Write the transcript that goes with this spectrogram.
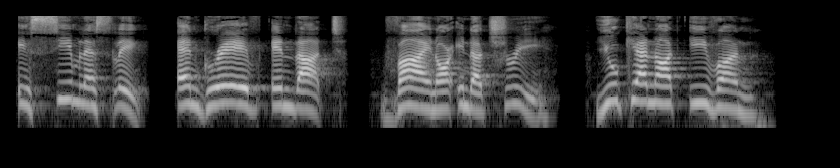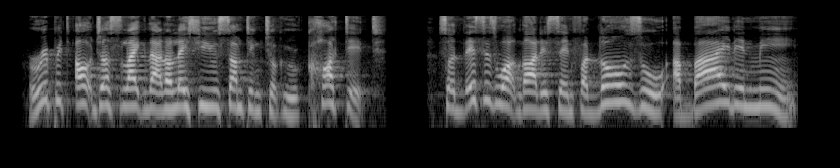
is seamlessly engraved in that vine or in that tree. You cannot even rip it out just like that unless you use something to cut it. So, this is what God is saying for those who abide in me,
